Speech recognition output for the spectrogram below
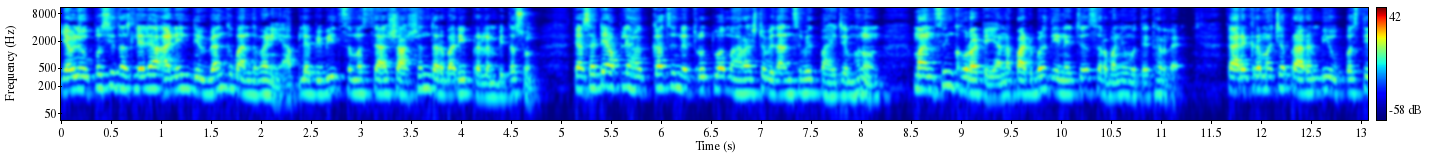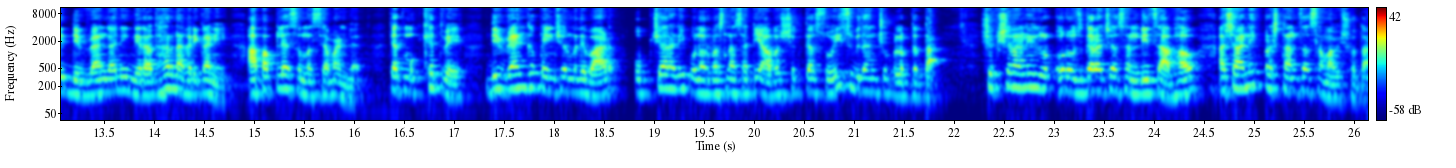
यावेळी उपस्थित असलेल्या अनेक दिव्यांग बांधवांनी आपल्या विविध समस्या शासन दरबारी प्रलंबित असून त्यासाठी आपल्या हक्काचं नेतृत्व महाराष्ट्र विधानसभेत पाहिजे म्हणून मानसिंग खोराटे यांना पाठबळ देण्याचे सर्वांनी मते ठरलंय. कार्यक्रमाच्या प्रारंभी उपस्थित दिव्यांग आणि निराधार नागरिकांनी आपापल्या समस्या मांडल्यात. त्यात मुख्यत्वे दिव्यांग पेन्शनमध्ये वाढ उपचार आणि पुनर्वसनासाठी आवश्यक त्या सोयी सुविधांची उपलब्धता शिक्षण आणि रोजगाराच्या संधीचा अभाव अशा अनेक प्रश्नांचा समावेश होता.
